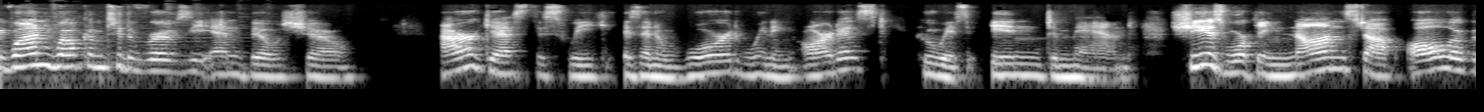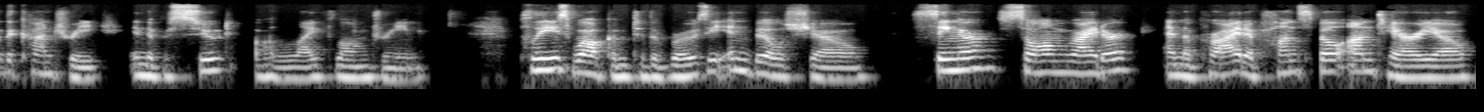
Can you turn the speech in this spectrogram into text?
Everyone. Welcome to the Rosie and Bill Show. Our guest this week is an award winning artist who is in demand. She is working nonstop all over the country in the pursuit of a lifelong dream. Please welcome to the Rosie and Bill Show singer, songwriter, and the pride of Huntsville, Ontario,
